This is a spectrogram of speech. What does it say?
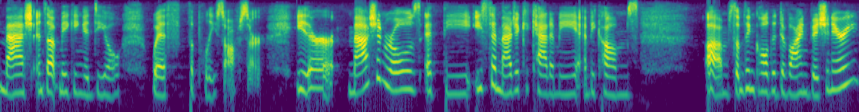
Mash ends up making a deal with the police officer. Either Mash enrolls at the Easton Magic Academy and becomes um, something called the Divine Visionary,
